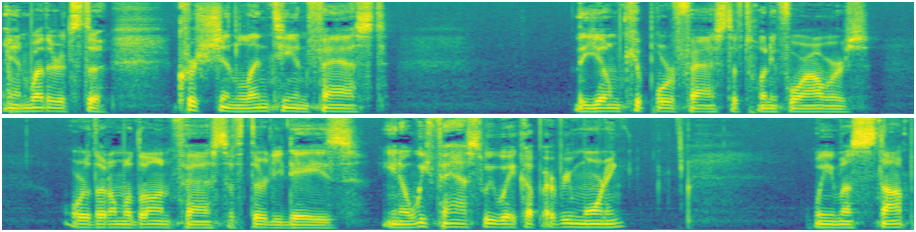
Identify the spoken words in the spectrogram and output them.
And whether it's the Christian Lenten fast, the Yom Kippur fast of 24 hours or the Ramadan fast of 30 days. You know, we fast, we wake up every morning, we must stop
